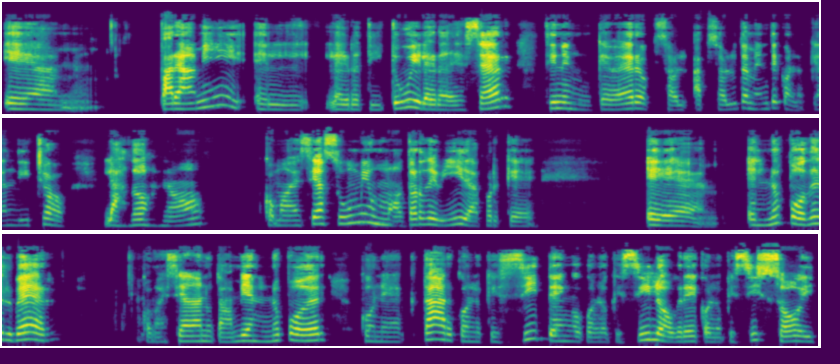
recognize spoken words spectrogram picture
Eh, para mí, el, la gratitud y el agradecer tienen que ver absol absolutamente con lo que han dicho las dos, ¿no? Como decía Sumi, un motor de vida, porque eh, el no poder ver, como decía Danu también, el no poder conectar con lo que sí tengo, con lo que sí logré, con lo que sí soy,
